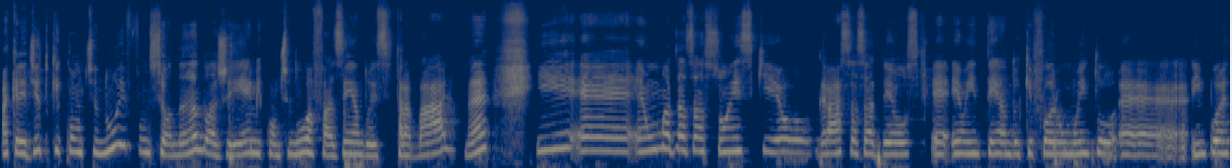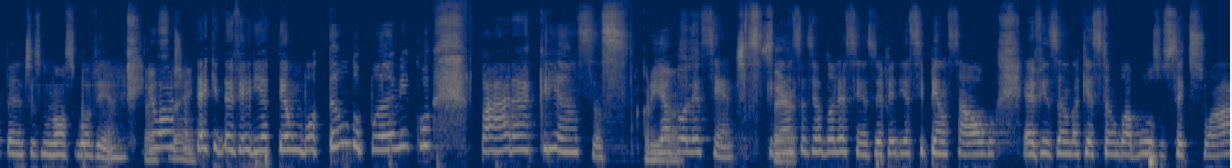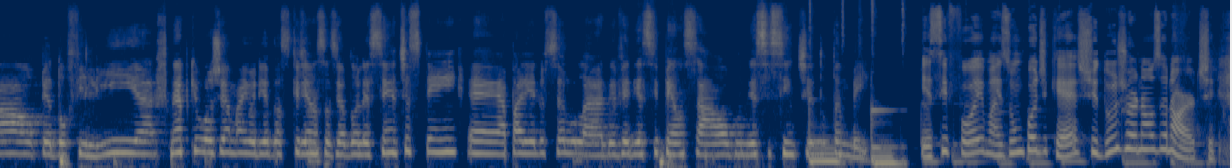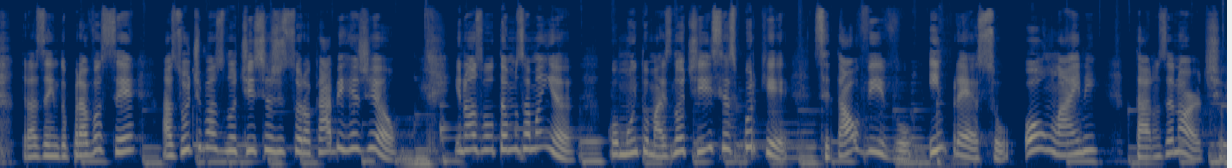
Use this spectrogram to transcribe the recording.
acredito que continue funcionando, a GM continua fazendo esse trabalho, né? E é, é uma das ações que eu, graças a Deus, é, eu entendo que foram muito é, importantes no nosso governo. Tá eu acho até que deveria ter um botão do pânico para crianças Criança. e adolescentes. Certo. Crianças e adolescentes. Deveria se pensar algo é, visando a questão do abuso sexual, pedofilia, né? Porque hoje a maioria das crianças Sim. e adolescentes tem aparelho celular. Deveria se pensar algo nesse sentido também. Esse foi mais um podcast do Jornal Zenorte, trazendo para você as últimas notícias de Sorocaba e região. E nós voltamos amanhã com muito mais notícias, porque se tá ao vivo, impresso ou online, tá no Zenorte.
